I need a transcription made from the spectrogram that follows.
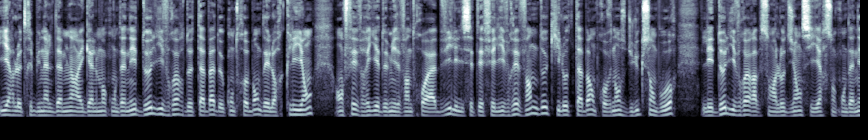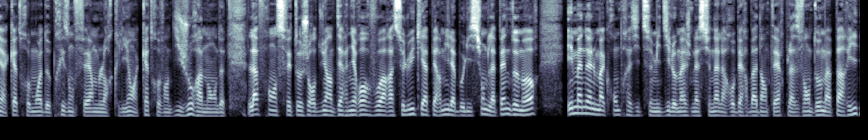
Hier, le tribunal d'Amiens a également condamné deux livreurs de tabac de contrebande et leurs clients. En février 2023 à Abbeville, ils s'étaient fait livrer 22 kilos de tabac en provenance du Luxembourg. Les deux livreurs absents à l'audience hier sont condamnés à 4 mois de prison ferme, leurs clients à 90 jours amende. La France fait aujourd'hui un dernier au revoir à celui qui a permis l'abolition de la peine de mort. Emmanuel Macron préside ce midi l'hommage national à Robert Badinter, place Vendôme à Paris.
